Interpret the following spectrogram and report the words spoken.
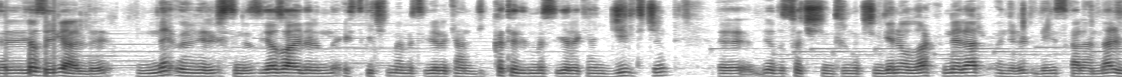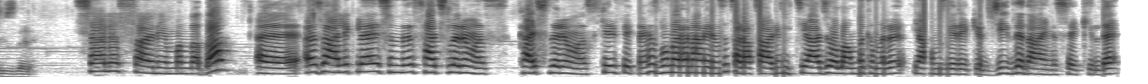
Ee, yaz ayı geldi. Ne önerirsiniz? Yaz aylarında es geçilmemesi gereken, dikkat edilmesi gereken cilt için e, ya da saç için, tırnak için genel olarak neler önerir Deniz Kalender bizlere? Şöyle söyleyeyim bunda da. Ee, özellikle şimdi saçlarımız, kaşlarımız, kirpiklerimiz bunlara önem verilmesi taraftarın ihtiyacı olan bakımları yapmamız gerekiyor. Cilde de aynı şekilde.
